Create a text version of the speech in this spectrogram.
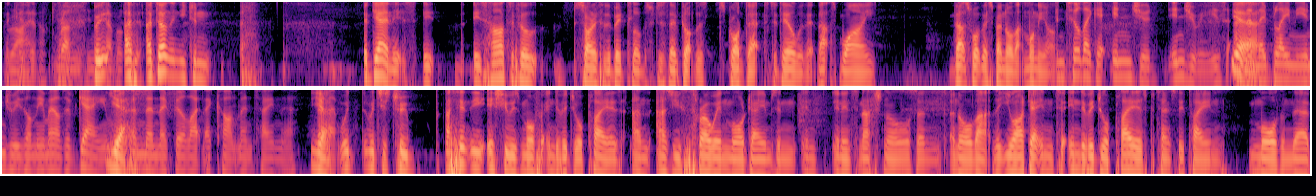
because Right, of okay. runs in But several. I, I don't think you can. Again, it's it, it's hard to feel sorry for the big clubs because they've got the squad depth to deal with it. That's why, that's what they spend all that money on. until they get injured injuries, Yeah. and then they blame the injuries on the amount of games, Yes. and then they feel like they can't maintain their, their Yeah, level. which, which is true. I think the issue is more for individual players, and as you throw in more games in, in, in internationals and, and all that, that you are getting to individual players potentially playing more than their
